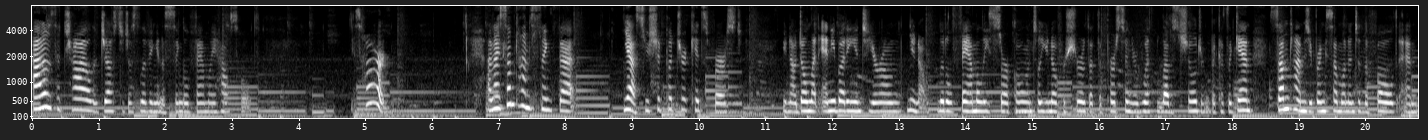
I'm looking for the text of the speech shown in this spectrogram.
How does a child adjust to just living in a single family household? It's hard. And I sometimes think that, yes, you should put your kids first. You know, don't let anybody into your own, you know, little family circle until you know for sure that the person you're with loves children. Because again, sometimes you bring someone into the fold and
